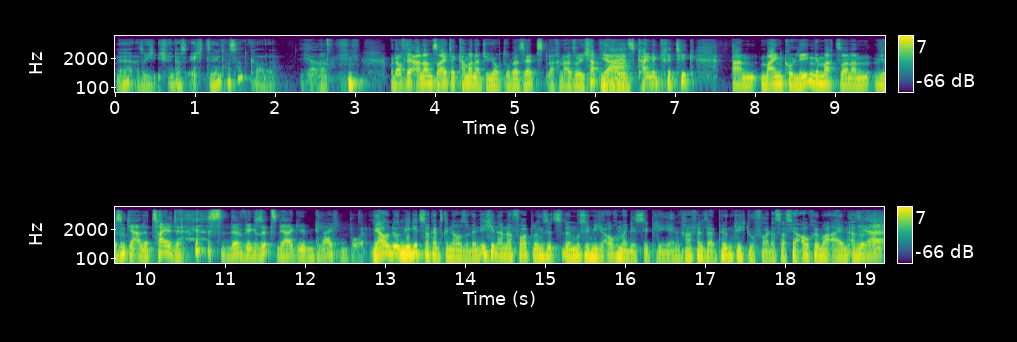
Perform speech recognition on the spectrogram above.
Ne? Also ich, ich finde das echt sehr interessant gerade. Ja. Und auf der anderen Seite kann man natürlich auch drüber selbst lachen. Also ich habe ja. Ja. jetzt keine Kritik an meinen Kollegen gemacht, sondern wir sind ja alle Teil dessen. Ne? Wir sitzen ja eigentlich im gleichen Boot. Ja, und, und mir geht's doch ganz genauso. Wenn ich in einer Fortbildung sitze, dann muss ich mich auch immer disziplinieren. Raphael sei pünktlich, du forderst das ja auch immer ein. Also, Ja, ne,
